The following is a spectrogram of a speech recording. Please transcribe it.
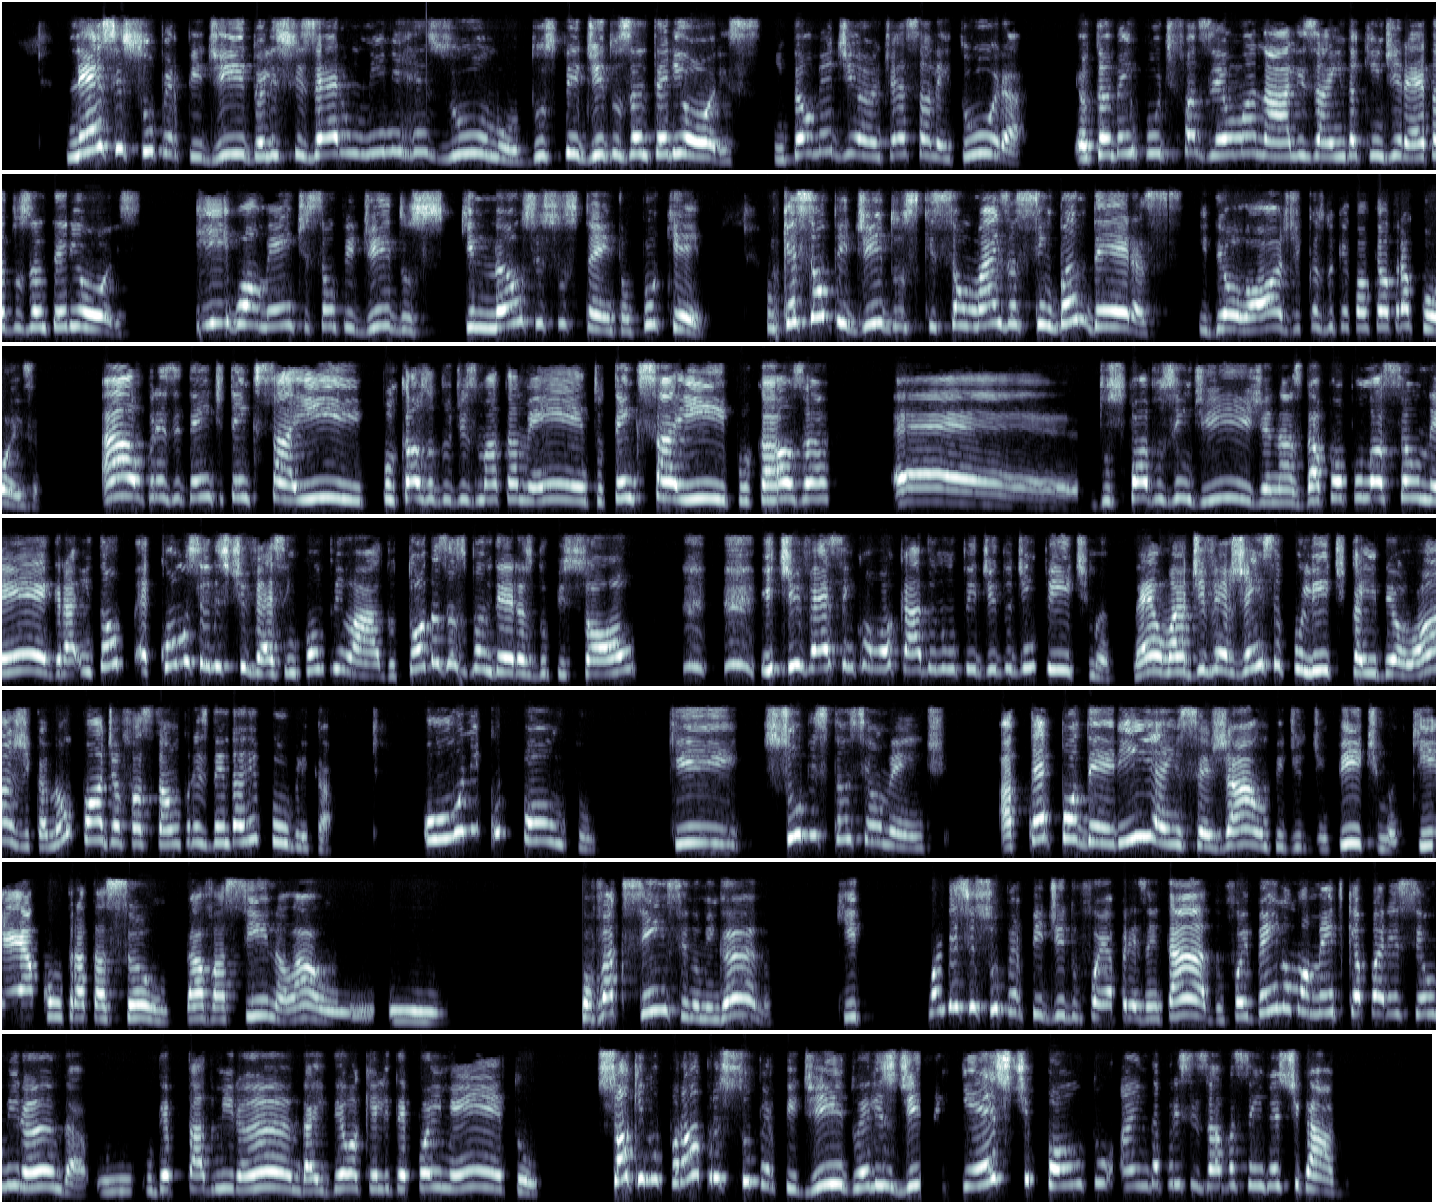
Nesse super pedido, eles fizeram um mini resumo dos pedidos anteriores. Então, mediante essa leitura, eu também pude fazer uma análise, ainda que indireta, dos anteriores. E, igualmente, são pedidos que não se sustentam. Por quê? Porque são pedidos que são mais assim bandeiras ideológicas do que qualquer outra coisa. Ah, o presidente tem que sair por causa do desmatamento, tem que sair por causa é, dos povos indígenas, da população negra. Então, é como se eles tivessem compilado todas as bandeiras do PSOL e tivessem colocado num pedido de impeachment. Né? Uma divergência política e ideológica não pode afastar um presidente da República. O único ponto que substancialmente até poderia ensejar um pedido de impeachment, que é a contratação da vacina lá, o, o Covaxin, se não me engano, que quando esse super pedido foi apresentado, foi bem no momento que apareceu o Miranda, o, o deputado Miranda, e deu aquele depoimento. Só que no próprio super pedido, eles dizem que este ponto ainda precisava ser investigado.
